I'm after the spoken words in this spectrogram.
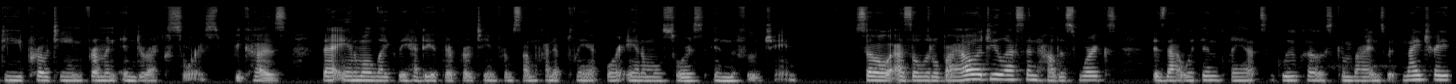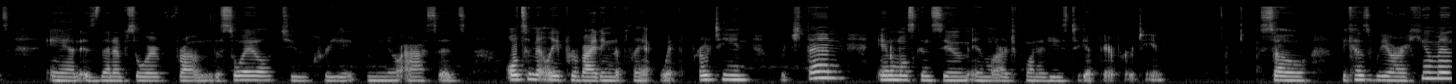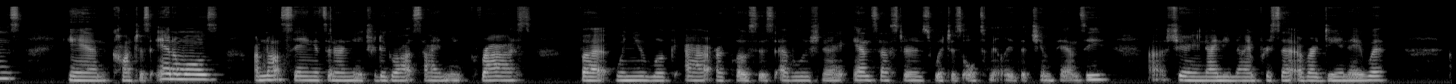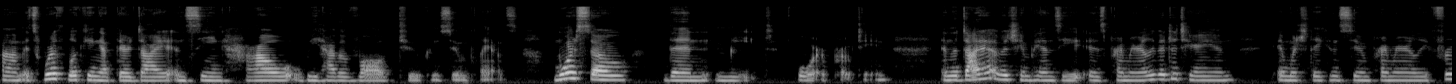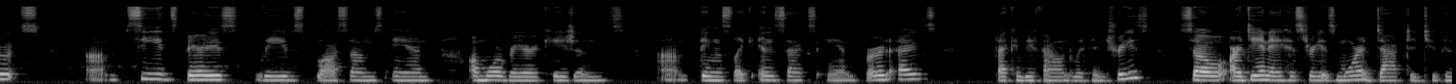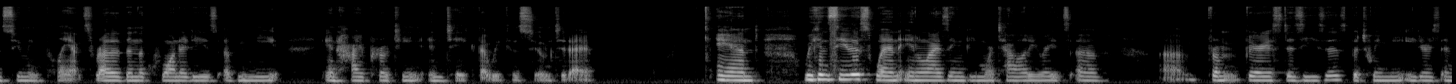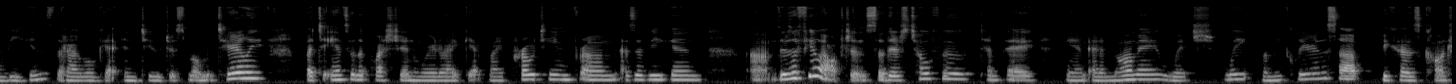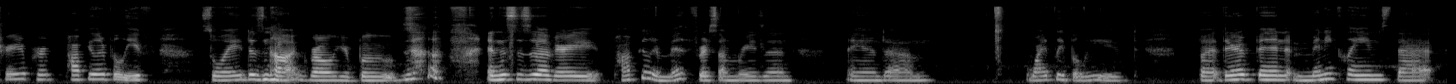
the protein from an indirect source because that animal likely had to get their protein from some kind of plant or animal source in the food chain. So, as a little biology lesson, how this works is that within plants, glucose combines with nitrates and is then absorbed from the soil to create amino acids ultimately providing the plant with protein, which then animals consume in large quantities to get their protein. So, because we are humans and conscious animals, I'm not saying it's in our nature to go outside and eat grass, but when you look at our closest evolutionary ancestors, which is ultimately the chimpanzee, uh, sharing 99% of our DNA with, um, it's worth looking at their diet and seeing how we have evolved to consume plants, more so than meat for protein. And the diet of a chimpanzee is primarily vegetarian, in which they consume primarily fruits, um, seeds, berries, leaves, blossoms, and on more rare occasions, um, things like insects and bird eggs that can be found within trees. So our DNA history is more adapted to consuming plants rather than the quantities of meat and high protein intake that we consume today. And we can see this when analyzing the mortality rates of um, from various diseases between meat eaters and vegans that I will get into just momentarily. But to answer the question, where do I get my protein from as a vegan? Um, there's a few options. So there's tofu, tempeh, and edamame, which, wait, let me clear this up because, contrary to per- popular belief, soy does not grow your boobs. and this is a very popular myth for some reason and um, widely believed. But there have been many claims that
